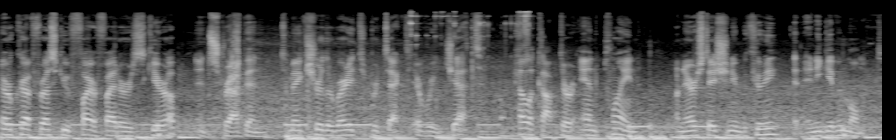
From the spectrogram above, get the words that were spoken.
Aircraft rescue firefighters gear up and strap in to make sure they're ready to protect every jet, helicopter, and plane on Air Station Iwakuni at any given moment.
